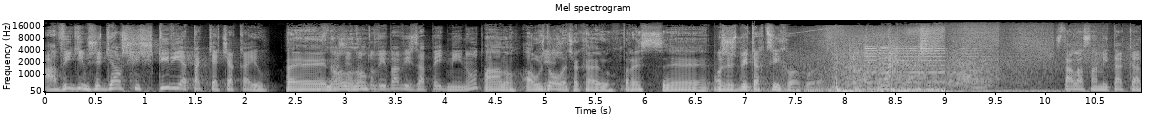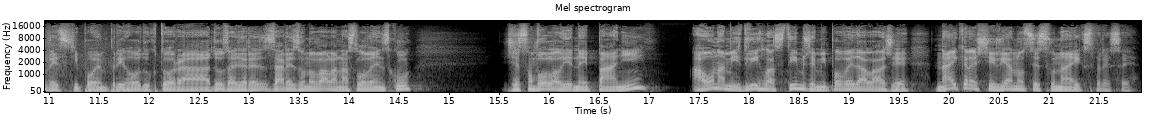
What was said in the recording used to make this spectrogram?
a vidím, že ďalší štyria tak ťa čakajú. Hej, no, no, no. toto vybavíš za 5 minút? Áno, a už Vieš? dole čakajú, presne. Môžeš byť tak cicho akurát. Stala sa mi taká vec, ti poviem príhodu, ktorá dosť zare- zarezonovala na Slovensku, že som volal jednej páni a ona mi zdvihla s tým, že mi povedala, že najkrajšie Vianoce sú na Exprese.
